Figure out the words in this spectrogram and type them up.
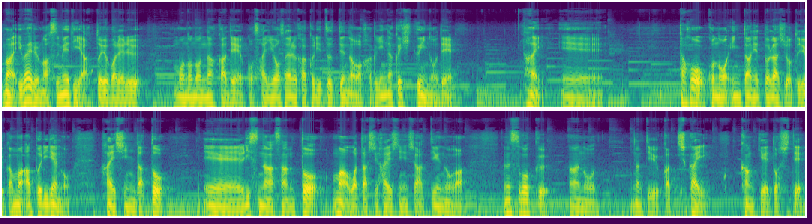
まあ、いわゆるマスメディアと呼ばれるものの中でこう採用される確率っていうのは限りなく低いのではいえー、他方このインターネットラジオというか、まあ、アプリでの配信だと、えー、リスナーさんと、まあ、私配信者っていうのがすごくあのなんていうか近い関係として、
